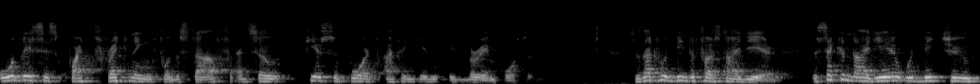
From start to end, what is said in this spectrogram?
all this is quite threatening for the staff. And so peer support, I think, in, is very important. So that would be the first idea. The second idea would be to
